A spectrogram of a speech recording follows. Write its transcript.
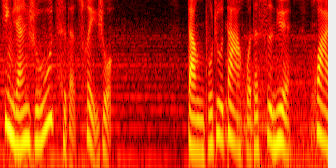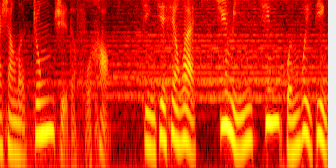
竟然如此的脆弱，挡不住大火的肆虐，画上了终止的符号。警戒线外，居民惊魂未定。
